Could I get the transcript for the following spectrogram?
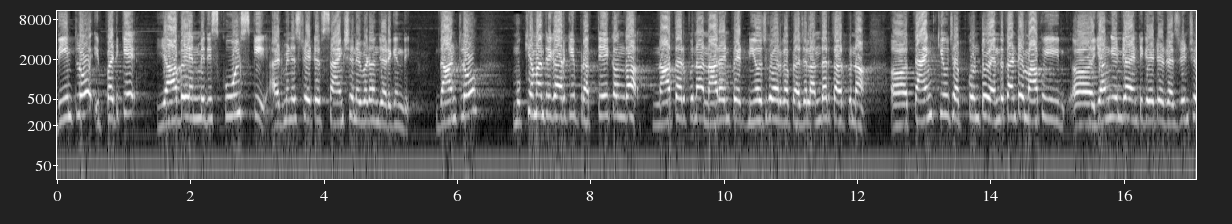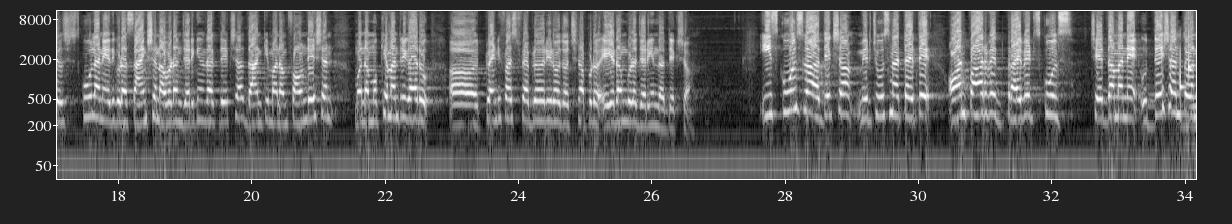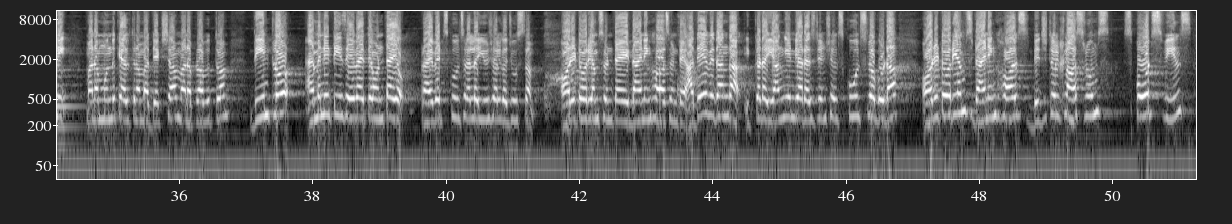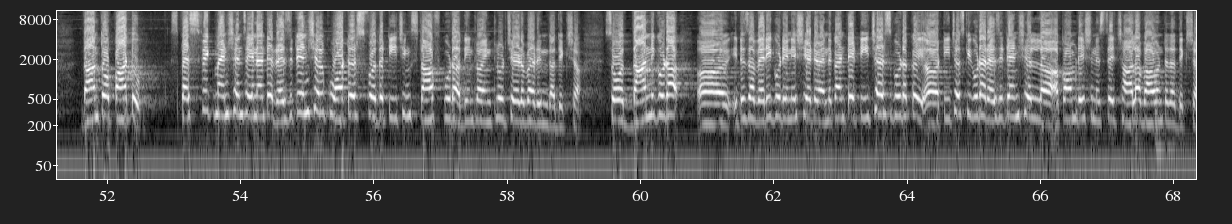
దీంట్లో ఇప్పటికే యాభై ఎనిమిది స్కూల్స్కి అడ్మినిస్ట్రేటివ్ శాంక్షన్ ఇవ్వడం జరిగింది. దాంట్లో ముఖ్యమంత్రి గారికి ప్రత్యేకంగా నా తరపున నారాయణపేట్ నియోజకవర్గ ప్రజలందరి తరపున థ్యాంక్ యూ చెప్పుకుంటూ ఎందుకంటే మాకు ఈ young India integrated residential school అనేది కూడా శాంక్షన్ అవ్వడం జరిగింది అధ్యక్ష. దానికి మనం ఫౌండేషన్ మొన్న ముఖ్యమంత్రి గారు ట్వంటీ ఫస్ట్ ఫిబ్రవరి రోజు వచ్చినప్పుడు వేయడం కూడా జరిగింది అధ్యక్ష. ఈ స్కూల్స్లో అధ్యక్ష మీరు చూసినట్టయితే on par with private schools చేద్దామనే ఉద్దేశంతో మనం ముందుకు వెళ్తున్నాం అధ్యక్ష మన ప్రభుత్వం. దీంట్లో అమ్యూనిటీస్ ఏవైతే ఉంటాయో ప్రైవేట్ స్కూల్స్లలో యూజువల్గా చూస్తాం. ఆడిటోరియంస్ ఉంటాయి డైనింగ్ హాల్స్ ఉంటాయి. అదే విధంగా ఇక్కడ యంగ్ ఇండియా రెసిడెన్షియల్ స్కూల్స్లో కూడా auditoriums dining halls digital class rooms sports fields దాంతో పాటు స్పెసిఫిక్ మెన్షన్స్ ఏంటంటే residential quarters for the teaching staff కూడా దీంట్లో ఇంక్లూడ్ చేయబడింది అధ్యక్ష. సో దాన్ని కూడా it is a very good initiative ఎందుకంటే టీచర్స్ కూడా టీచర్స్కి కూడా రెసిడెన్షియల్ అకామిడేషన్ ఇస్తే చాలా బాగుంటుంది అధ్యక్ష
